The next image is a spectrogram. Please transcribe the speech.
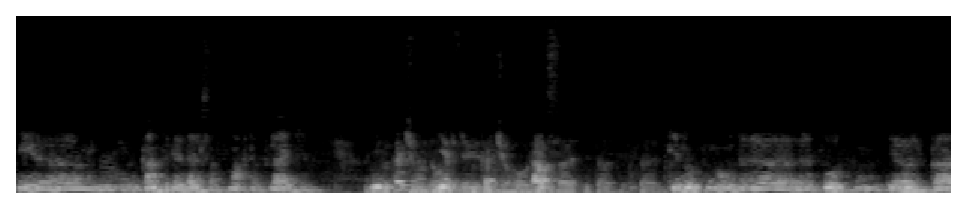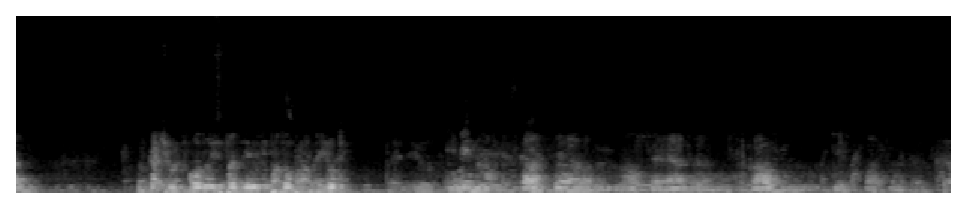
die ähm, ganze Gesellschaft macht das Gleiche. Они They выкачивают don't нефть, see that the выкачивают whole газ, society does the same. Die nutzen unsere Ressourcen, Öl, Gas, выкачивают воду из-под земли, потом продают. And use die all nehmen the auch das Wasser aus der Erde und verkaufen dieses Wasser. and sell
